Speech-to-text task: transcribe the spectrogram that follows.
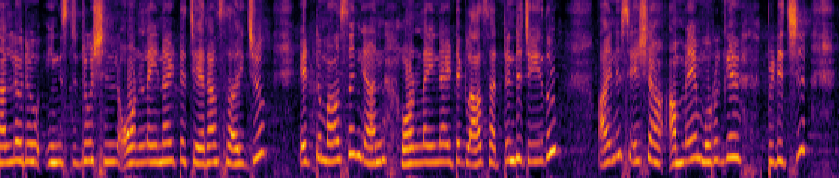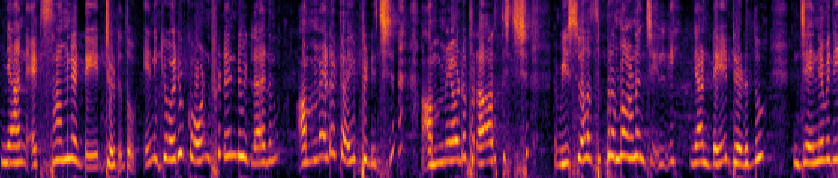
നല്ലൊരു ഇൻസ്റ്റിറ്റ്യൂഷൻ ഓൺലൈനായിട്ട് ചേരാൻ സാധിച്ചു. എട്ട് മാസം ഞാൻ ഓൺലൈനായിട്ട് ക്ലാസ് അറ്റൻഡ് ചെയ്തു. അതിനുശേഷം അമ്മയെ മുറുകെ പിടിച്ച് ഞാൻ എക്സാമിന് ഡേറ്റ് എനിക്ക് ഒരു കോൺഫിഡന്റും ഇല്ലായിരുന്നു. അമ്മയുടെ കൈ പിടിച്ച് അമ്മയോട് പ്രാർത്ഥിച്ച് വിശ്വാസ പ്രമാണം ചൊല്ലി ഞാൻ ഡേറ്റ് എടുത്തു. ജനുവരി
